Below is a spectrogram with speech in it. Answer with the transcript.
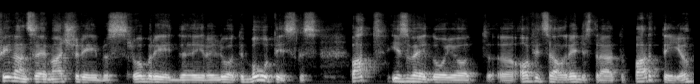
finansējuma atšķirības šobrīd ir ļoti būtiskas. Pat izveidojot oficiāli reģistrētu partiju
